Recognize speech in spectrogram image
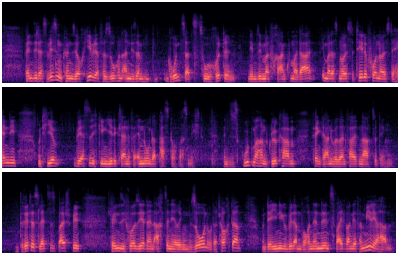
Wenn Sie das wissen, können Sie auch hier wieder versuchen, an diesem Grundsatz zu rütteln indem Sie mal fragen, guck mal da, immer das neueste Telefon, neueste Handy und hier wehrst du dich gegen jede kleine Veränderung, da passt doch was nicht. Wenn Sie es gut machen und Glück haben, fängt er an, über sein Verhalten nachzudenken. Drittes, letztes Beispiel. Stellen Sie sich vor, Sie hätten einen 18-jährigen Sohn oder Tochter und derjenige will am Wochenende den Zweitwagen der Familie haben.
